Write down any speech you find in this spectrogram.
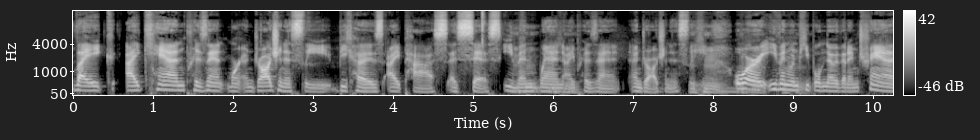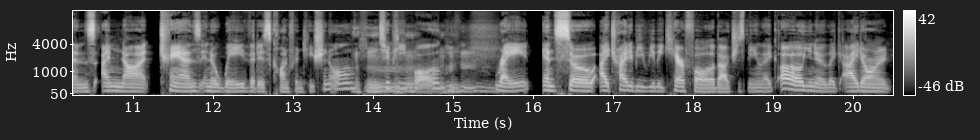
Like I can present more androgynously because I pass as cis, even mm-hmm, when I mm-hmm. present androgynously. Mm-hmm, or even when people know that I'm trans, I'm not trans in a way that is confrontational to people, right? And so I try to be really careful about just being like, oh, you know, like I don't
